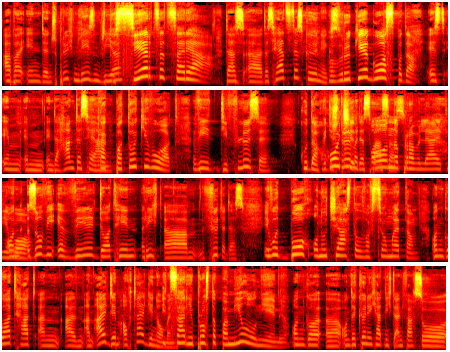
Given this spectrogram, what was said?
Aber in den Sprüchen lesen wir, что сердце царя dass äh, das Herz des Königs в руке Господа, ist im, im, in der Hand des как Herrn, потоки вод. wie die Flüsse. Куда Wie die Ströme хочет, des он Wassers. направляет его. Und so wie er will, dorthin richt, ähm, führt er das. И вот Бог, Он участвовал во всем этом. Und Gott hat an, an, an all dem auch И teilgenommen. царь не просто помиловал Неемию, Und, Go, äh, und der König hat nicht einfach so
